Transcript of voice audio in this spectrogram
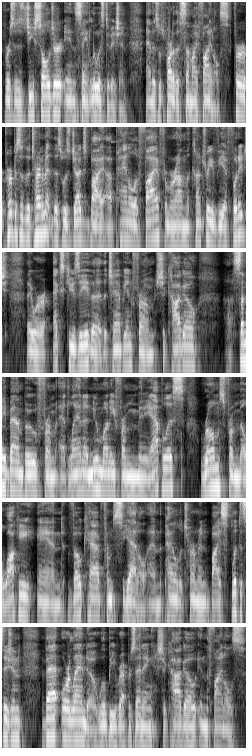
versus G Soldier in St. Louis Division. And this was part of the semifinals. For purposes of the tournament, this was judged by a panel of five from around the country via footage. They were XQZ, the, the champion from Chicago, uh, Sunny Bamboo from Atlanta, New Money from Minneapolis, Rome's from Milwaukee, and Vocab from Seattle. And the panel determined by split decision that Orlando will be representing Chicago in the finals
